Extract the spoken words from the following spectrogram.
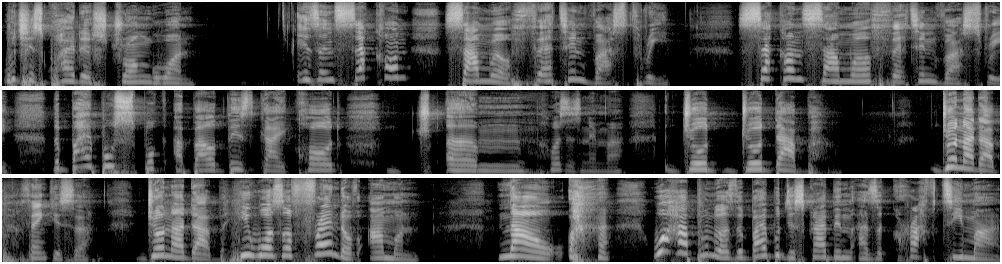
which is quite a strong one. Is in 2 Samuel 13 verse 3. 2 Samuel 13 verse 3. The Bible spoke about this guy called um what's his name now? Jodab. Jonadab, thank you sir. Jonadab. He was a friend of Ammon. Now, what happened was the Bible described him as a crafty man.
